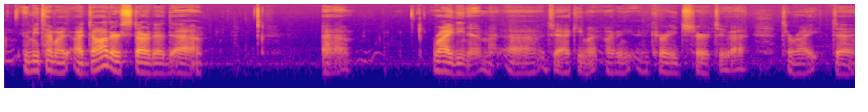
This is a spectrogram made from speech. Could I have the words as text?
in the meantime, our, our daughter started uh, uh, writing him. Uh, Jackie, I encouraged her to uh, to write uh,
